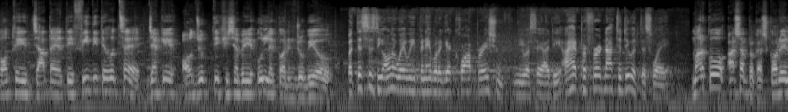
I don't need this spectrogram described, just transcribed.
পথে যাতায়াতে ফি দিতে হচ্ছে, যাকে অযৌক্তিক হিসাবে উল্লেখ করেন Rubio But this is the only way we've been able to get cooperation from USAID. I had preferred not to do it this way. Marco আশা প্রকাশ করেন,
